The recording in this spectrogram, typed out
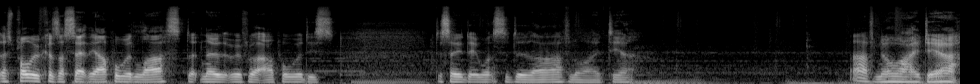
It's probably because I set the applewood last. That now that we've got applewood, he's decided he wants to do that. I have no idea. I have no idea.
